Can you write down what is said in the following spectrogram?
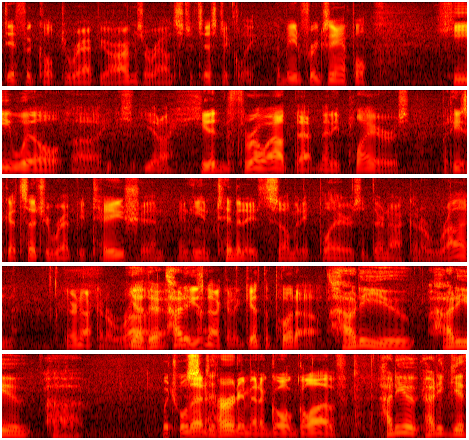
difficult to wrap your arms around statistically. I mean, for example, he will, uh, you know, he didn't throw out that many players, but he's got such a reputation and he intimidates so many players that they're not going to run. They're not going to run. they're- so do- he's not going to get the putouts, How do you how do you uh, which will then Sti- hurt him in a Gold Glove. how do you how do you get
